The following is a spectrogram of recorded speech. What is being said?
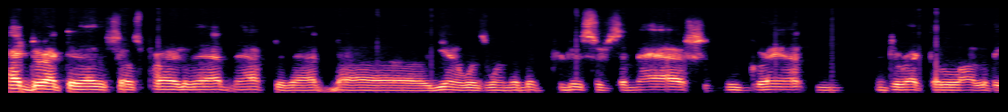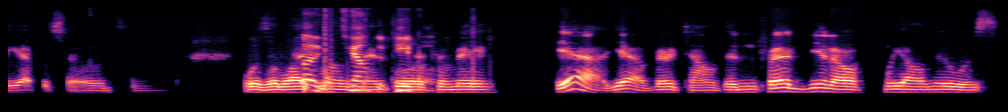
had directed other shows prior to that. And after that, uh, you know, was one of the producers of MASH, and Grant, and directed a lot of the episodes and was a lifelong mentor people. for me. Yeah, yeah, very talented. And Fred, you know, we all knew was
